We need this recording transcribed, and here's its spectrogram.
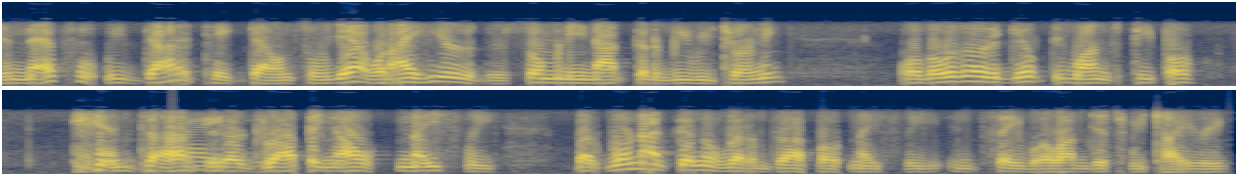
and that's what we've got to take down. So yeah, when I hear that there's so many not going to be returning, well, those are the guilty ones, people, and uh, Right. that are dropping out nicely. But we're not going to let them drop out nicely and say, "Well, I'm just retiring."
